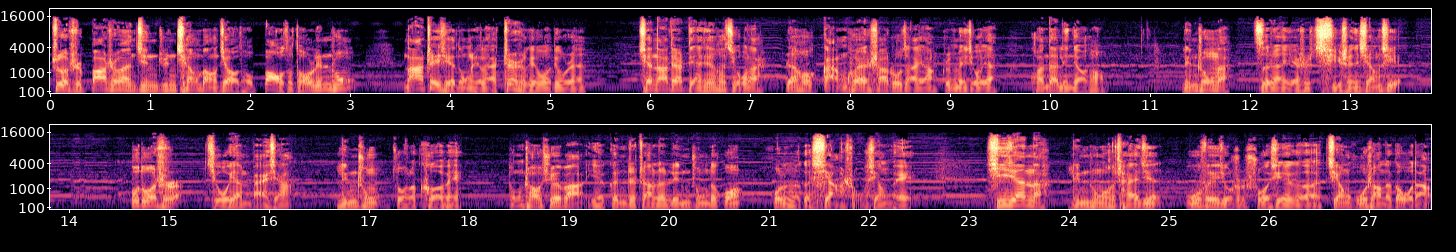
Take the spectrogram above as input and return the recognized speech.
这是八十万禁军枪棒教头豹子头林冲，拿这些东西来，真是给我丢人！先拿点点心和酒来，然后赶快杀猪宰羊，准备酒宴款待林教头。”林冲呢，自然也是起身相谢。不多时，酒宴摆下，林冲做了客位，董超、薛霸也跟着沾了林冲的光，混了个下手相陪。席间呢，林冲和柴进无非就是说些个江湖上的勾当，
